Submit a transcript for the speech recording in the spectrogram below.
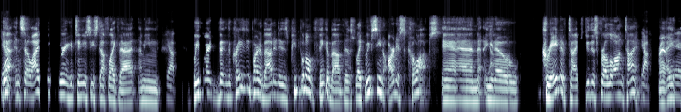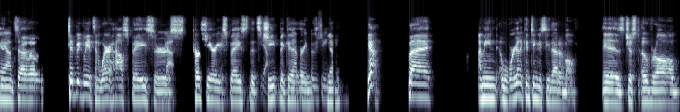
Yeah. yeah and so I think we're going to continue to see stuff like that. I mean, yeah We've the, the crazy part about it is people don't think about this. Like we've seen artist co-ops and yeah. you know creative types do this for a long time. Yeah. Right. Yeah, and so typically it's in warehouse space or yeah. tertiary space that's cheap because Not very bougie. You know, yeah. But I mean, we're going to continue to see that evolve. Is just overall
